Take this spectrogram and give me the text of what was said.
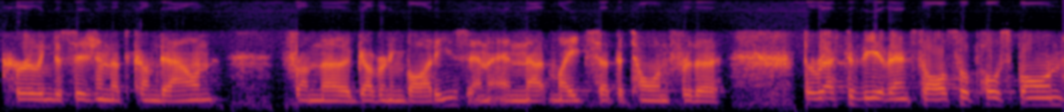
curling decision that's come down from the governing bodies, and, and that might set the tone for the the rest of the events to also postpone.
